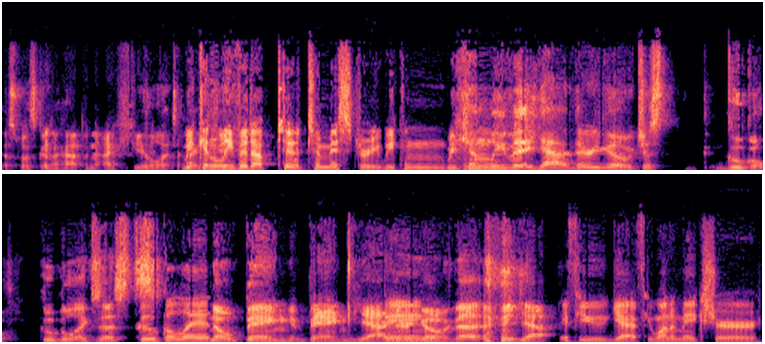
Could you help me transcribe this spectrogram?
That's what's gonna happen. I feel it. We I can feel- leave it up to, to mystery. We can. We can leave it. Yeah, there you go. Just Google. Google exists. Google it. No, Bing. Bing. Yeah, there you go. That. yeah. If you yeah, if you want to make sure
